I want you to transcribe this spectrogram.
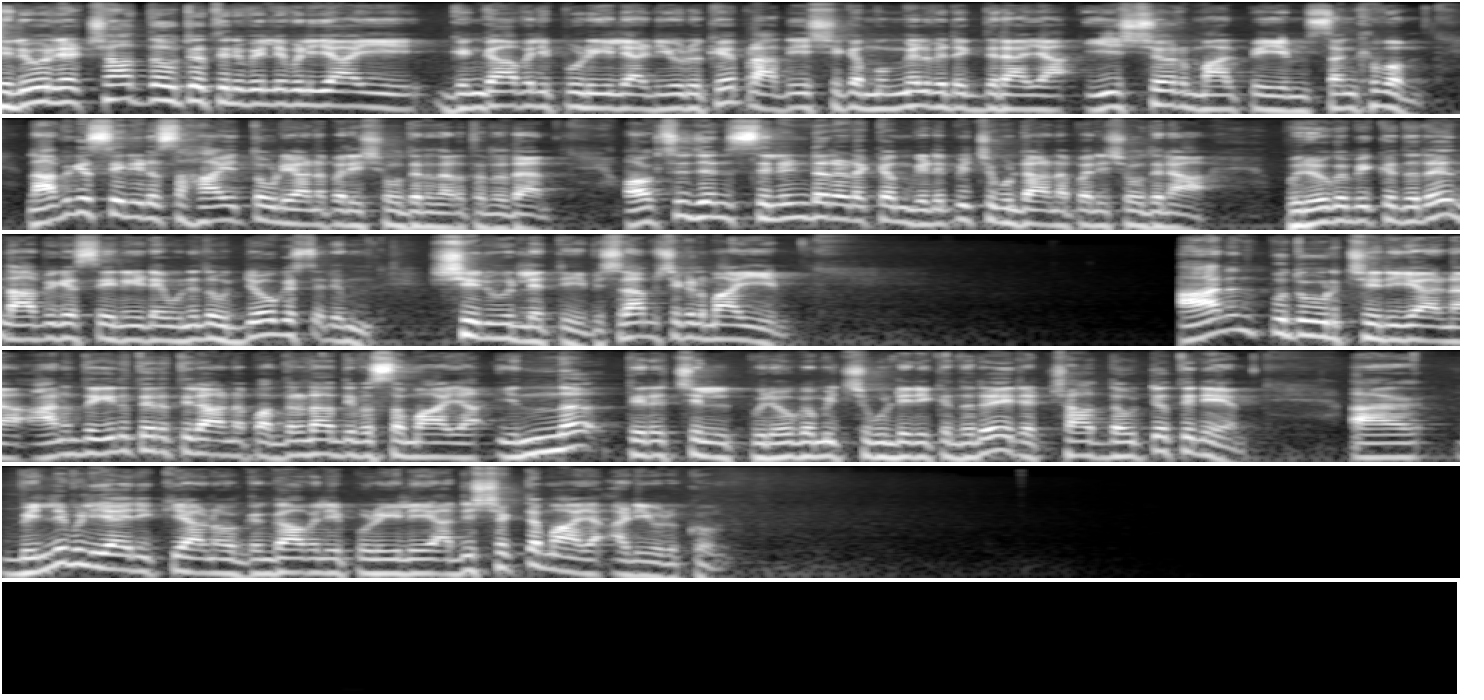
ശിരൂർ രക്ഷാദൗത്യത്തിന് വെല്ലുവിളിയായി ഗംഗാവലിപ്പുഴയിലെ അടിയൊഴുക്ക് പ്രാദേശിക മുങ്ങൽ വിദഗ്ധരായ ഈശ്വർ മാൽപ്പയും സംഘവും നാവികസേനയുടെ സഹായത്തോടെയാണ് പരിശോധന നടത്തുന്നത്. ഓക്സിജൻ സിലിണ്ടർ അടക്കം ഘടിപ്പിച്ചുകൊണ്ടാണ് പരിശോധന പുരോഗമിക്കുന്നത്. നാവികസേനയുടെ ഉന്നത ഉദ്യോഗസ്ഥരും ഷിരൂരിലെത്തി. വിശദാംശങ്ങളുമായി ആനന്ദ് പുതൂർ ചേരിയാണ്. ആനന്ദ് ഏത് തരത്തിലാണ് പന്ത്രണ്ടാം ദിവസമായ ഇന്ന് തിരച്ചിൽ പുരോഗമിച്ചുകൊണ്ടിരിക്കുന്നത്? രക്ഷാദൗത്യത്തിന് വെല്ലുവിളിയായിരിക്കുകയാണോ ഗംഗാവലി പുഴയിലെ അതിശക്തമായ അടിയൊഴുക്കും?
